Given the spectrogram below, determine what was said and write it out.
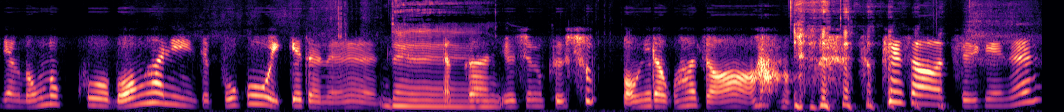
그냥 넉넉고 멍하니 이제 보고 있게 되는 네. 약간 요즘 그 숲멍이라고 하죠. 숲에서 즐기는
